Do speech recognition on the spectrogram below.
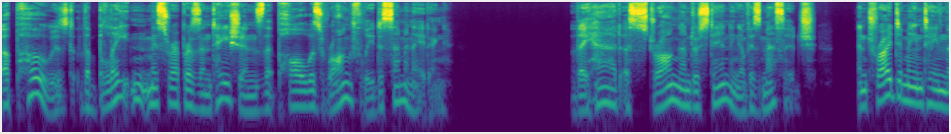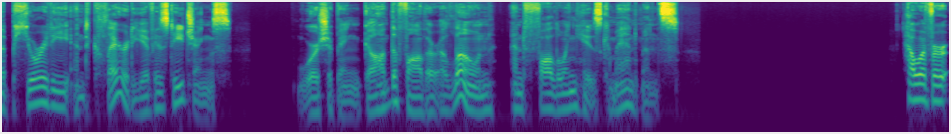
opposed the blatant misrepresentations that Paul was wrongfully disseminating. They had a strong understanding of his message and tried to maintain the purity and clarity of his teachings, worshiping God the Father alone and following his commandments. However,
